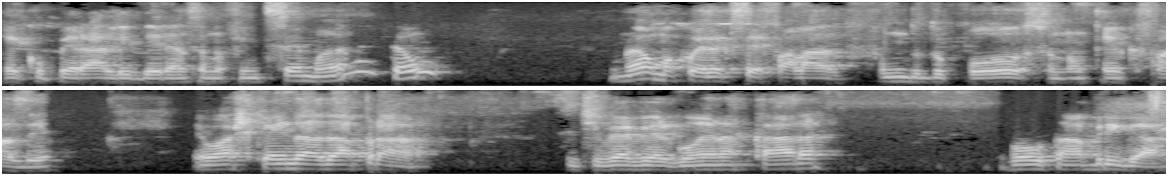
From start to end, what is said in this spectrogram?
recuperar a liderança no fim de semana, então não é uma coisa que você fala fundo do poço, não tem o que fazer. Eu acho que ainda dá para, se tiver vergonha na cara, voltar a brigar.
